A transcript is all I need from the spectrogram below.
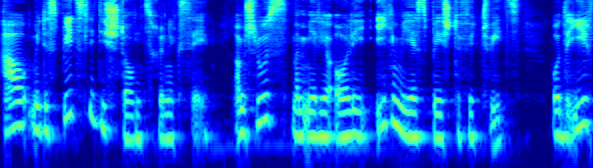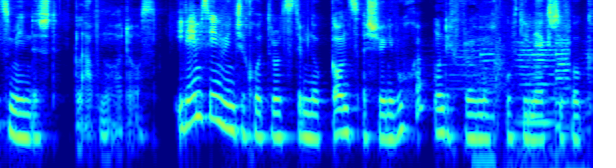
auch mit ein bisschen Distanz können sehen. Am Schluss wollen wir ja alle irgendwie das Beste für die Schweiz. Oder ich zumindest glaube noch an das. In dem Sinne wünsche ich euch trotzdem noch ganz eine schöne Woche und ich freue mich auf die nächste Folge.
